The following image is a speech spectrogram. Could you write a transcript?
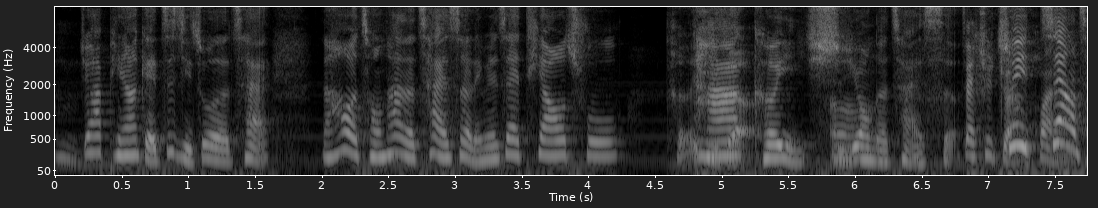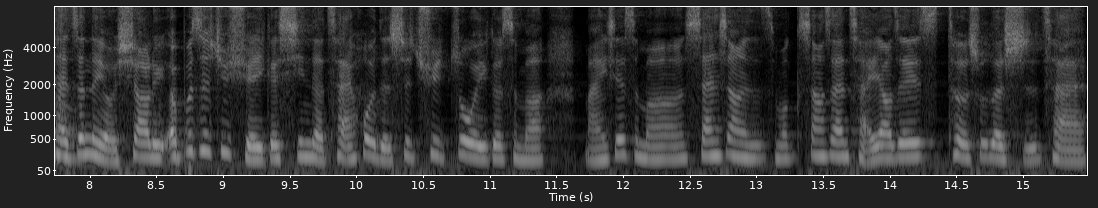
嗯。就他平常给自己做的菜，然后从他的菜色里面再挑出可以他，可以使用的菜色，再去转所以这样才嗯真的有效率，而不是去学一个新的菜，或者是去做一个什么买一些什么山上什么上山采药这些特殊的食材，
